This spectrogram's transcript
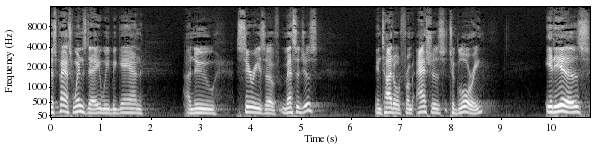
This past Wednesday, we began a new series of messages entitled From Ashes to Glory. It is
